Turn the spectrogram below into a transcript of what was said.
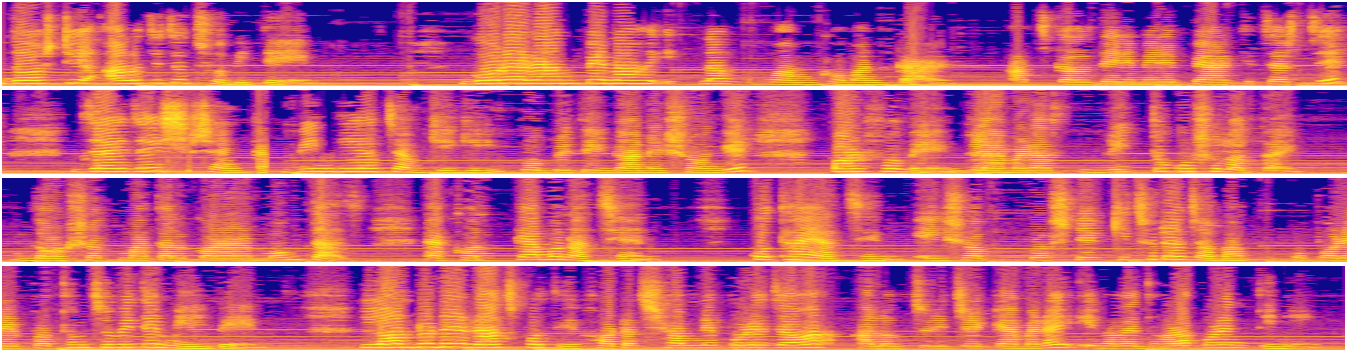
দশটি আলোচিত ছবিতে। গোরা রাং পে না ইতনা ঘুমাম ঘুমানকার। আজকাল তেরে মেরে প্যার কে চার্চে জয় জয় শিবশঙ্কর বিন্দিয়া চামকিগি প্রভৃতির গানের সঙ্গে পারফর্মে গ্ল্যামারাস নৃত্য কুশলতায় দর্শক মাতাল করার মমতাজ এখন কেমন আছেন? কোথায় আছেন? এইসব প্রশ্নের কিছুটা জবাব উপরের প্রথম ছবিতে মিলবে। লন্ডনের রাজপথে হঠাৎ সামনে পড়ে যাওয়া আলোক চরিত্রের ক্যামেরায় এভাবে ধরা পড়েন তিনি।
